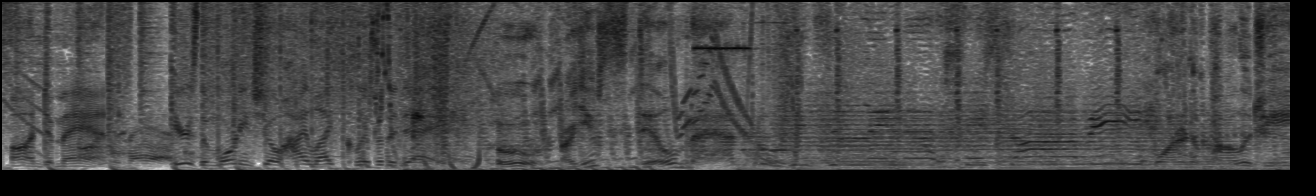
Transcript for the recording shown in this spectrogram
Jess on demand. Here's the morning show highlight clip of the day. Ooh, are you still mad? Want an apology?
